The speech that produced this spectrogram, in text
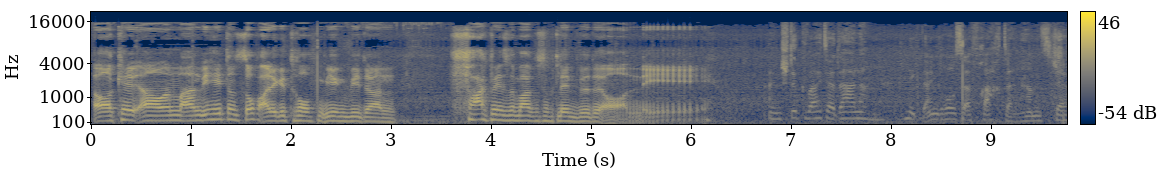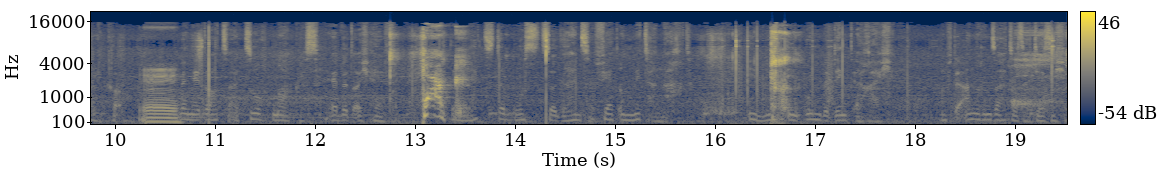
Okay, oh Mann, wir hätten uns doch alle getroffen irgendwie dann. Fuck, wenn jetzt der Markus noch leben würde. Oh nee. Ein Stück weiter da lang liegt ein großer Frachter namens Jericho. Hm. Wenn ihr dort seid, sucht Marcus. Er wird euch helfen. Fuck! Der letzte Bus zur Grenze fährt um Mitternacht. Ihr müsst ihn unbedingt erreichen. Auf der anderen Seite seid ihr sicher.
